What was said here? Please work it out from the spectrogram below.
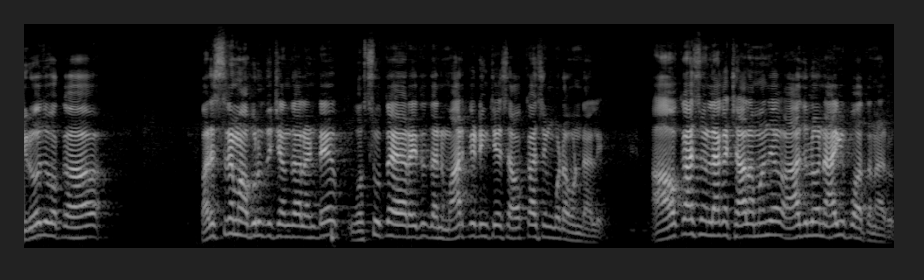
ఈరోజు ఒక పరిశ్రమ అభివృద్ధి చెందాలంటే వస్తువు తయారైతే దాన్ని మార్కెటింగ్ చేసే అవకాశం కూడా ఉండాలి. ఆ అవకాశం లేక చాలామంది ఆదిలోనే ఆగిపోతున్నారు.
